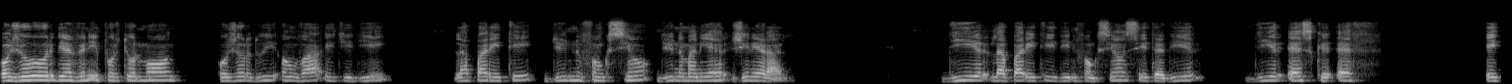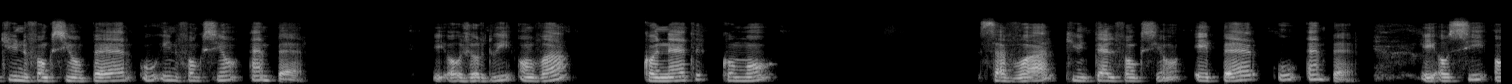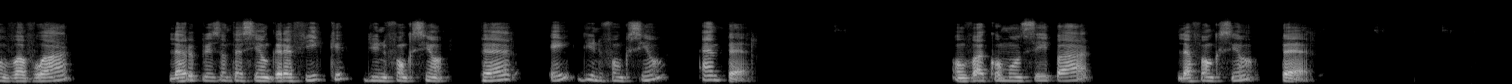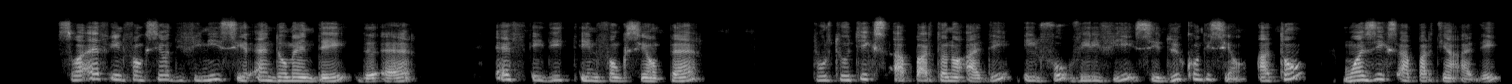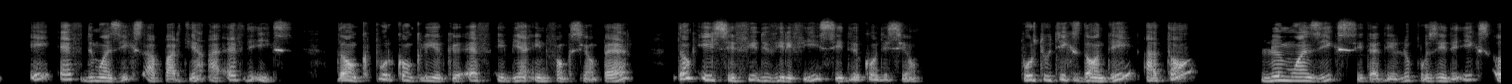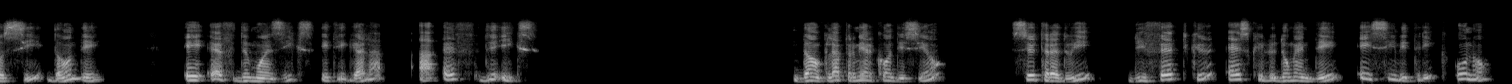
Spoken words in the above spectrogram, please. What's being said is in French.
Bonjour, bienvenue pour tout le monde. Aujourd'hui, on va étudier la parité d'une fonction d'une manière générale. Dire la parité d'une fonction, c'est-à-dire dire est-ce que f est une fonction paire ou une fonction impaire. Et aujourd'hui, on va connaître comment savoir qu'une telle fonction est paire ou impaire. Et aussi, on va voir la représentation graphique d'une fonction paire et d'une fonction impaire. On va commencer par la fonction paire. Soit f une fonction définie sur un domaine D de R, f est dite une fonction paire. Pour tout x appartenant à D, il faut vérifier ces deux conditions. A-t-on moins x appartient à D et f de moins x appartient à f de x. Donc, pour conclure que f est bien une fonction paire, donc il suffit de vérifier ces deux conditions. Pour tout x dans D, attend le moins x, c'est-à-dire l'opposé de x aussi dans D. Et f de moins x est égal à, à f de x. Donc, la première condition se traduit du fait que est-ce que le domaine D est symétrique ou non.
